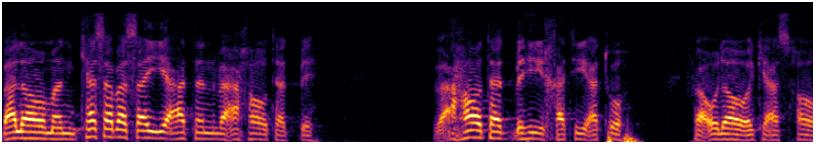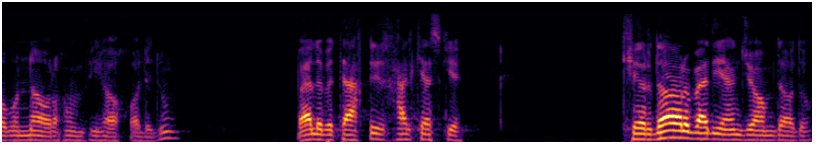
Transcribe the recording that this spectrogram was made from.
بلا من کسب سیعتا و احاطت به. و احاطت بهی خطیعته. که اصحاب النار هم فیها خالدون. بله به تحقیق هر کس که کردار بدی انجام داد و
